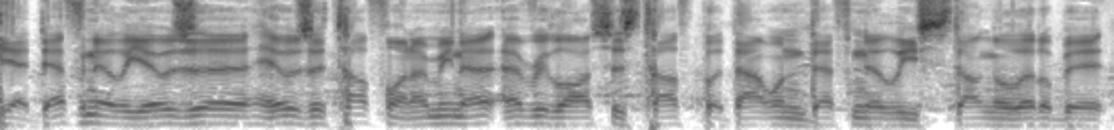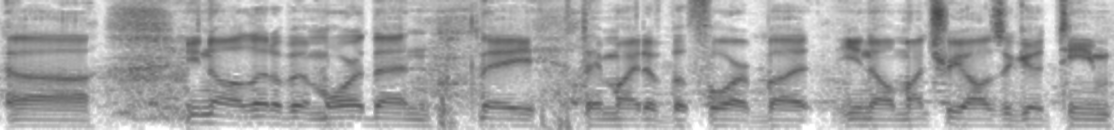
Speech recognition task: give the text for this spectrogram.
Yeah, definitely. It was a it was a tough one. I mean, every loss is tough, but that one definitely stung a little bit. Uh, you know, a little bit more than they they might have before. But you know, Montreal's a good team.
